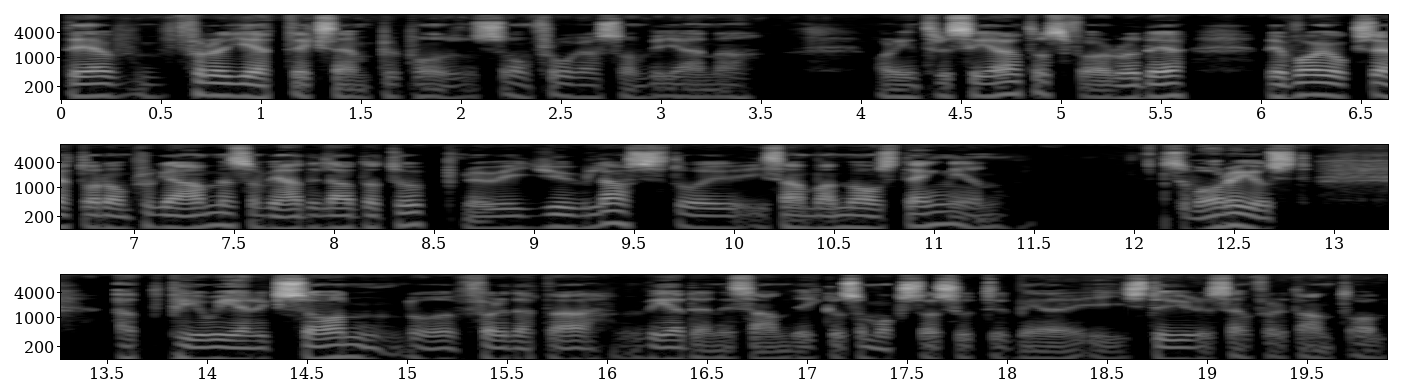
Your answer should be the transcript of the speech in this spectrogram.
det är för att ge ett exempel på en sån fråga som vi gärna har intresserat oss för och det, det var ju också ett av de programmen som vi hade laddat upp nu i julas då i, i samband med avstängningen. Så var det just att P.O. Eriksson, då före detta vdn i Sandvik och som också har suttit med i styrelsen för ett antal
